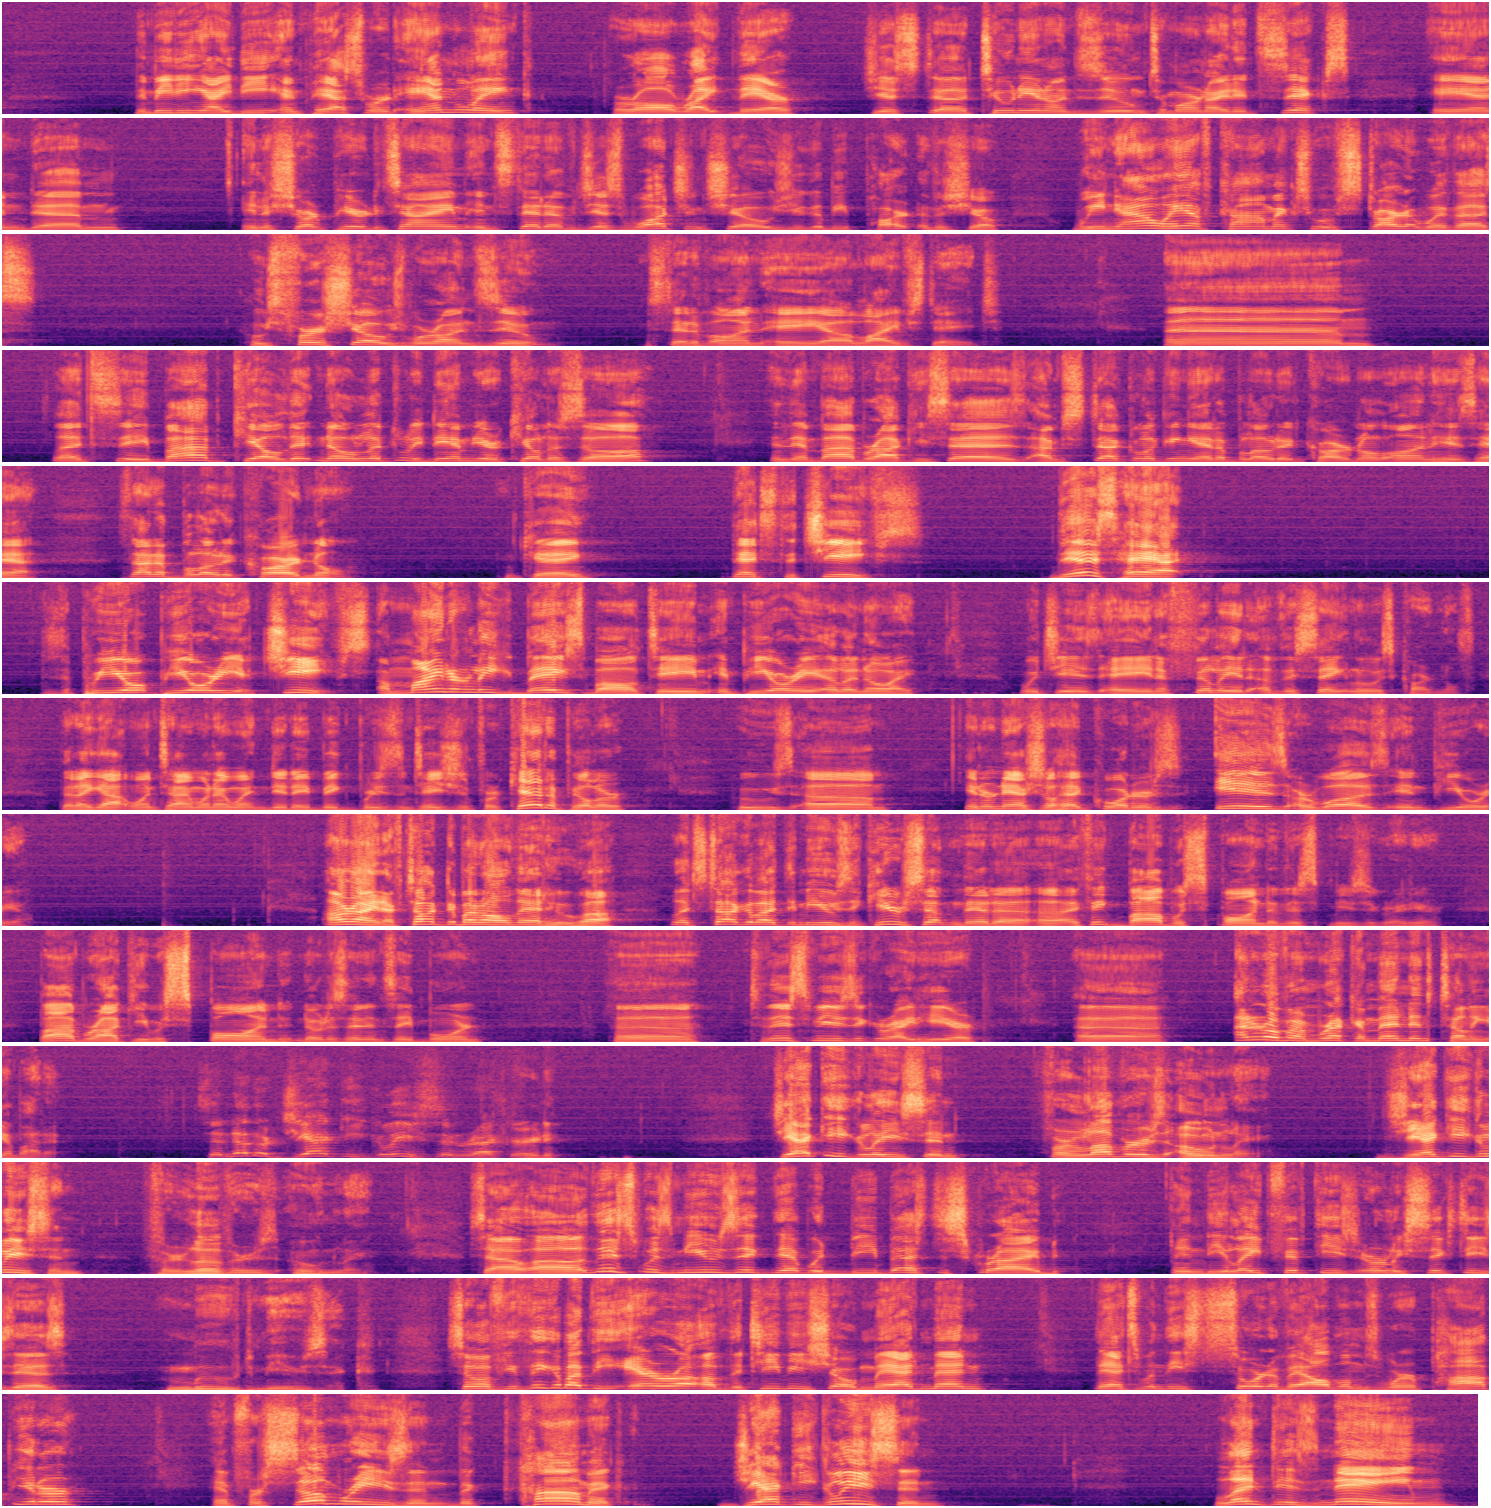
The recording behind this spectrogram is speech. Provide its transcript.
The meeting ID and password and link are all right there. Just uh, tune in on Zoom tomorrow night at 6. And um, in a short period of time, instead of just watching shows, you could be part of the show. We now have comics who have started with us whose first shows were on Zoom. instead of on a uh, live stage. Um, let's see. Bob killed it. No, literally, damn near killed us all. And then Bob Rocky says, I'm stuck looking at a bloated cardinal on his hat. It's not a bloated cardinal. Okay? That's the Chiefs. This hat the Peoria Chiefs, a minor league baseball team in Peoria, Illinois, which is a, an affiliate of the St. Louis Cardinals that I got one time when I went and did a big presentation for Caterpillar, whose um, international headquarters is or was in Peoria. All right, I've talked about all that hoo ha. Let's talk about the music. Here's something that uh, uh, I think Bob was spawned to this music right here. Bob Rocky was spawned. Notice I didn't say born. Uh, to this music right here. Uh, I don't know if I'm recommending telling you about it. It's another Jackie Gleason record. Jackie Gleason for lovers only. Jackie Gleason for lovers only. So uh, this was music that would be best described in the late 50s, early 60s as mood music. So if you think about the era of the TV show Mad Men, that's when these sort of albums were popular. And for some reason, the comic Jackie Gleason lent his name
